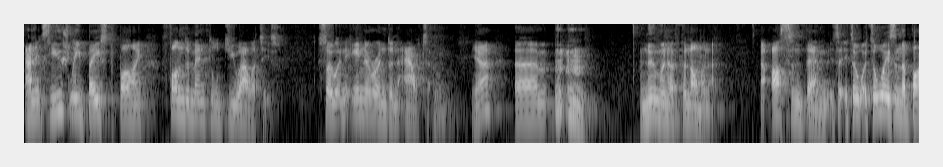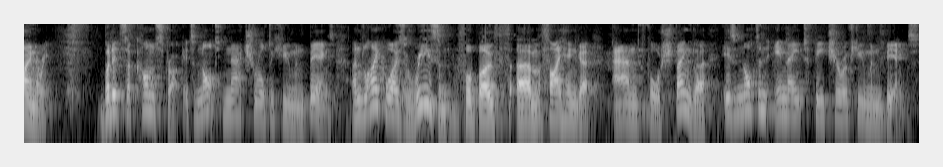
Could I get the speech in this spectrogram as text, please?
And it's usually based by fundamental dualities. So an inner and an outer. Yeah? Um, noumena phenomena. Us and them. It's, it's, it's always in a binary. But it's a construct. It's not natural to human beings. And likewise, reason for both um, Vaihinger and for Spengler is not an innate feature of human beings.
